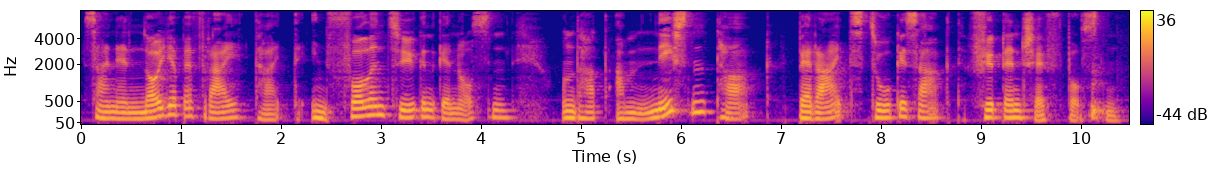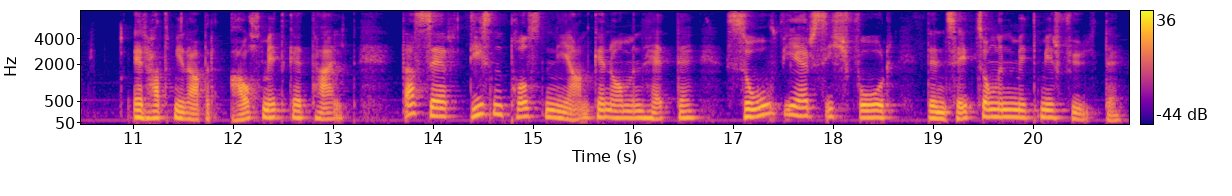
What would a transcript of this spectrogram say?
seine neue Befreitheit in vollen Zügen genossen und hat am nächsten Tag bereits zugesagt für den Chefposten. Er hat mir aber auch mitgeteilt, dass er diesen Posten nie angenommen hätte, so wie er sich vor den Sitzungen mit mir fühlte –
